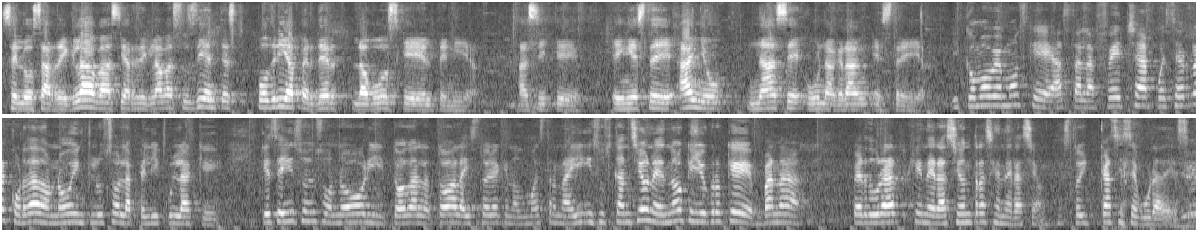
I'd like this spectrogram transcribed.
se los arreglaba, si arreglaba sus dientes, podría perder la voz que él tenía. Así que en este año nace una gran estrella. Y como vemos que hasta la fecha, pues es recordado, ¿no? Incluso la película que, que se hizo en su honor y toda la, toda la historia que nos muestran ahí y sus canciones, ¿no? Que yo creo que van a perdurar generación tras generación. Estoy casi segura de eso.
